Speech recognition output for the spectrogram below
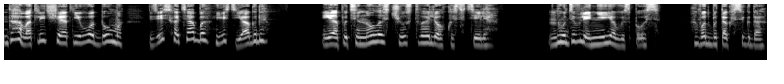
Да, в отличие от его дома, здесь хотя бы есть ягоды. Я потянулась, чувствуя легкость в теле. На удивление я выспалась. Вот бы так всегда,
